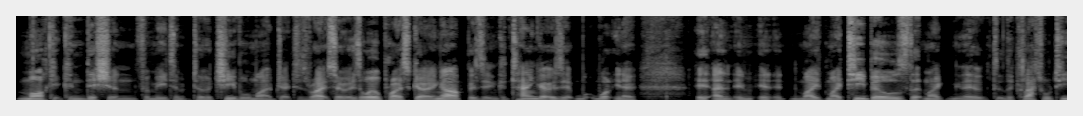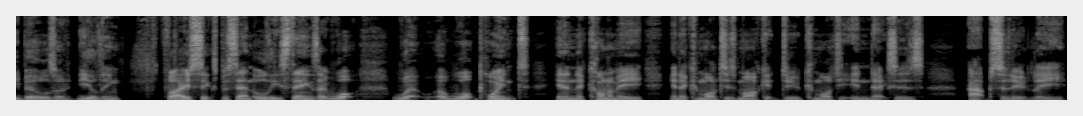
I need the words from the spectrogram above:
market condition for me to, to achieve all my objectives, right? So is oil price going up? Is it in contango? Is it what you know? It, and it, it, my my T bills that my you know the collateral T bills are yielding five six percent. All these things like what, what at what point in an economy in a commodities market do commodity indexes absolutely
